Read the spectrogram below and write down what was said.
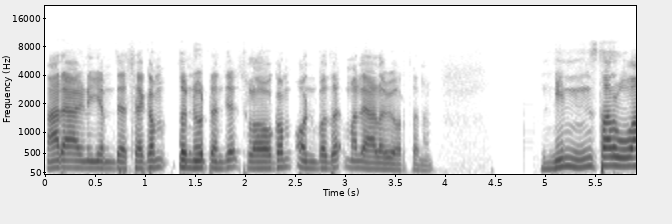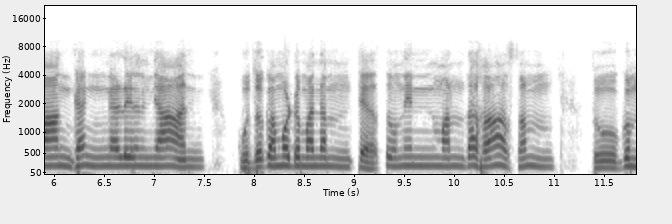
നാരായണീയം ദശകം തൊണ്ണൂറ്റഞ്ച് ശ്ലോകം ഒൻപത് മലയാള വിവർത്തനം. നിൻ സർവാംഗങ്ങളിൽ ഞാൻ കുതുകമുടുമനം ചേർത്തു നിൻ മന്ദഹാസം. തൂകും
